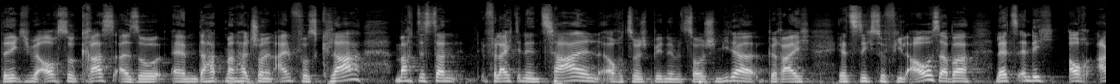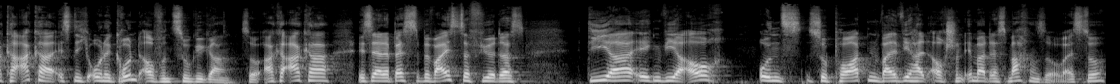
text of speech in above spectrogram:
dann denke ich mir auch so krass, also ähm, da hat man halt schon einen Einfluss. Klar macht es dann vielleicht in den Zahlen, auch zum Beispiel in dem Social Media Bereich, jetzt nicht so viel aus, aber letztendlich auch Aka Aka ist nicht ohne Grund auf uns zugegangen. So, Aka Aka ist ja der beste Beweis dafür, dass die ja irgendwie auch uns supporten, weil wir halt auch schon immer das machen, so, weißt du?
